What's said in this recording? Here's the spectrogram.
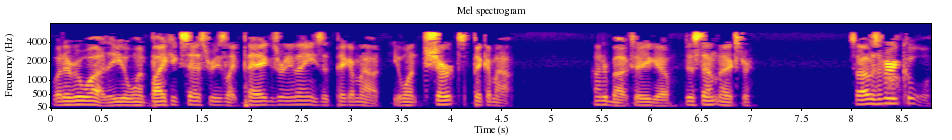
Whatever it was. You want bike accessories like pegs or anything? He said pick them out. You want shirts? Pick them out. Hundred bucks. There you go. Discount extra. So that was very cool.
